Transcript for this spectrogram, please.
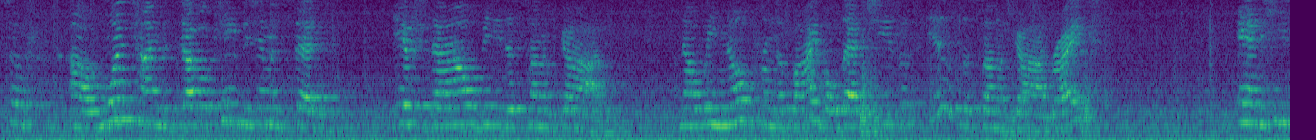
So uh, one time the devil came to him and said, If thou be the Son of God. Now we know from the Bible that Jesus is the Son of God, right? And he,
